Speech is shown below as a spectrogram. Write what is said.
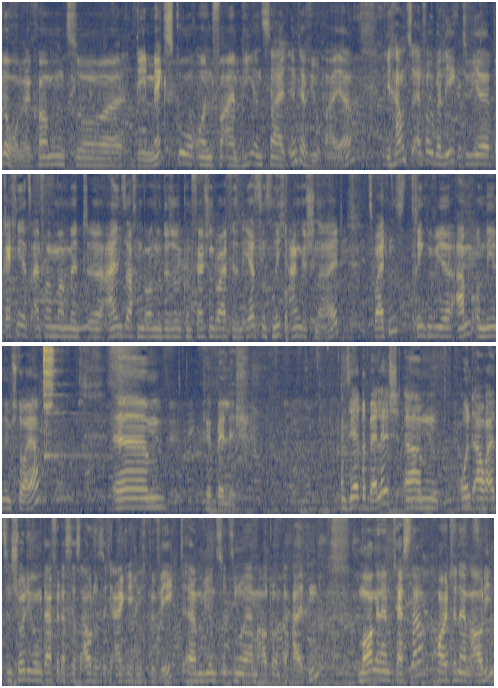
Hallo, willkommen zur Demexco und vor allem B-Inside Interviewreihe. Wir haben uns einfach überlegt, wir brechen jetzt einfach mal mit äh, allen Sachen bei unserem Digital Confession Drive. Wir sind erstens nicht angeschnallt. Zweitens trinken wir am und neben dem Steuer. Ähm, Rebellisch. sehr rebellisch ähm, und auch als Entschuldigung dafür, dass das Auto sich eigentlich nicht bewegt. Ähm, wir uns jetzt nur im Auto unterhalten. Morgen in einem Tesla, heute in einem Audi.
